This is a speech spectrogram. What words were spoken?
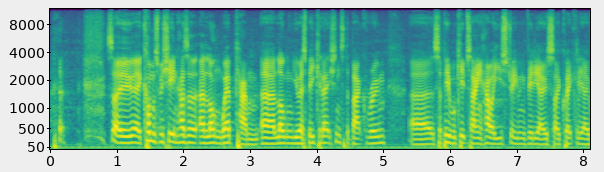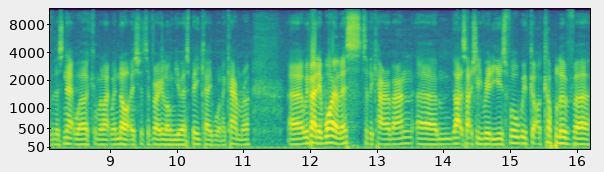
so uh, comms machine has a, a long webcam, a uh, long USB connection to the back room. Uh, so people keep saying, how are you streaming video so quickly over this network? And we're like, we're not. It's just a very long USB cable and a camera. Uh, we've added wireless to the caravan. Um, that's actually really useful. We've got a couple of uh,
